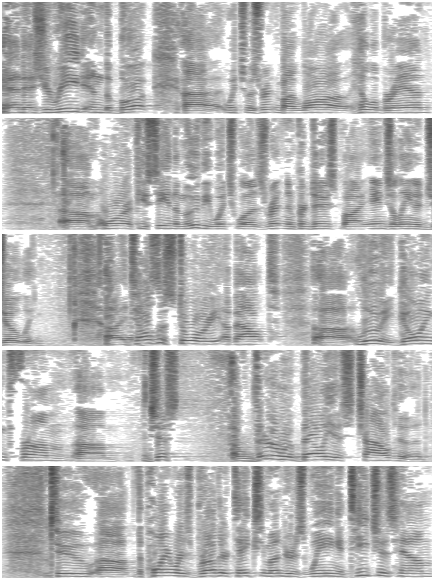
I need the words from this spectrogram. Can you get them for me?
And as you read in the book, uh, which was written by Laura Hillenbrand, um, or if you see in the movie, which was written and produced by Angelina Jolie, uh, it tells the story about uh, Louis going from um, just a very rebellious childhood to uh, the point where his brother takes him under his wing and teaches him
